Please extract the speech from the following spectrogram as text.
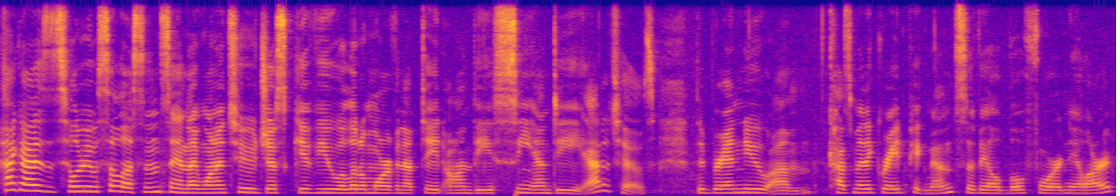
Hi guys, it's Hillary with Solessence and I wanted to just give you a little more of an update on the CND additives, the brand new um, cosmetic grade pigments available for nail art.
